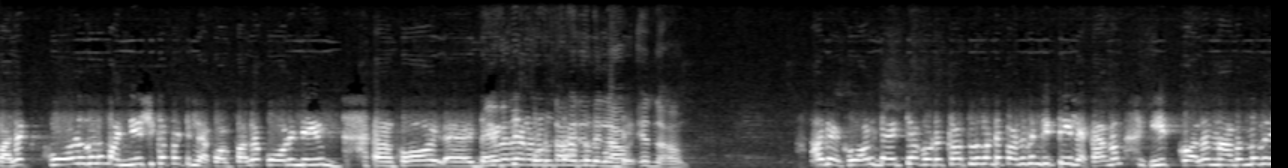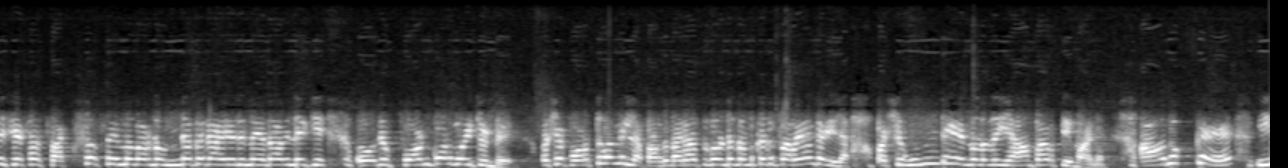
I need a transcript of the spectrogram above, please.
പല കോളുകളും അന്വേഷിക്കപ്പെട്ടില്ല. പല കോളിന്റെയും കോൾ ഡേറ്റ വിവരങ്ങൾ കൊടുക്കാത്തത് ഉണ്ടായിരുന്നില്ല കൊണ്ട് എന്ന്. ആ. അതെ കോൾ ഡാറ്റ കൊടുക്കാത്തത് കൊണ്ട് പലതും കിട്ടിയില്ല. കാരണം ഈ കൊല നടന്നതിന് ശേഷം സക്സസ് എന്ന് പറഞ്ഞ ഉന്നതരായ ഒരു നേതാവിലേക്ക് ഒരു ഫോൺ കോൾ പോയിട്ടുണ്ട്. പക്ഷെ പുറത്തു വന്നില്ല. വരാത്തത് കൊണ്ട് നമുക്കത് പറയാൻ കഴിയില്ല. പക്ഷെ ഉണ്ട് എന്നുള്ളത് യാഥാർത്ഥ്യമാണ്. അതൊക്കെ ഈ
